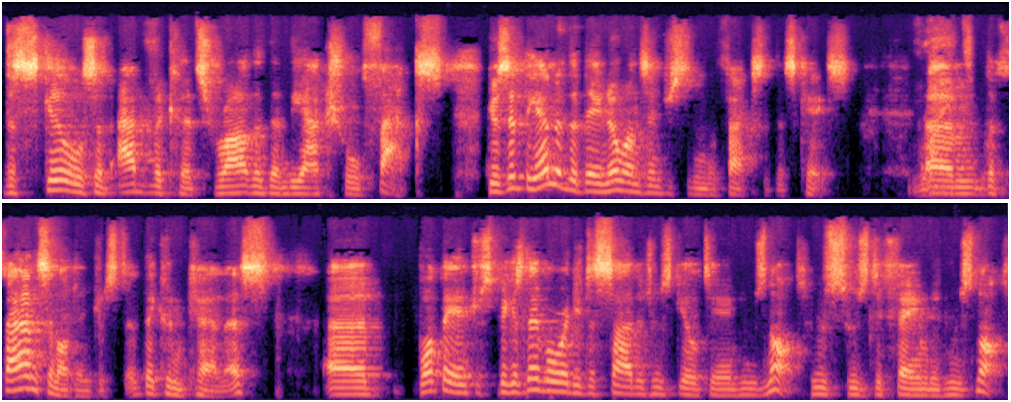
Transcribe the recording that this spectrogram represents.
the skills of advocates rather than the actual facts. Because at the end of the day, no one's interested in the facts of this case. Right. Um, the fans are not interested; they couldn't care less. Uh, what they're interested because they've already decided who's guilty and who's not, who's who's defamed and who's not.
